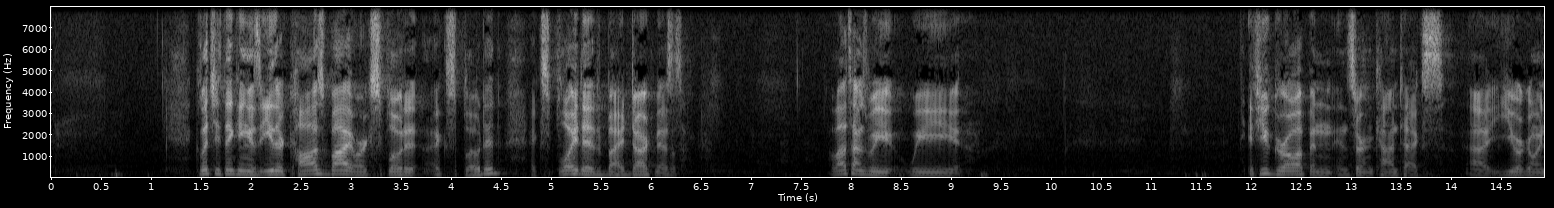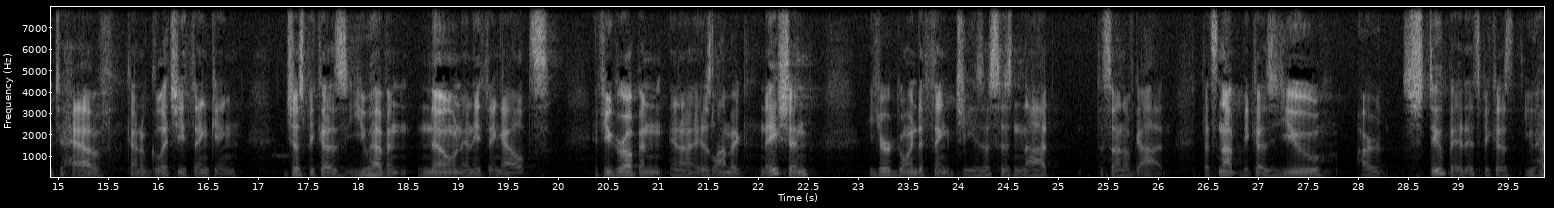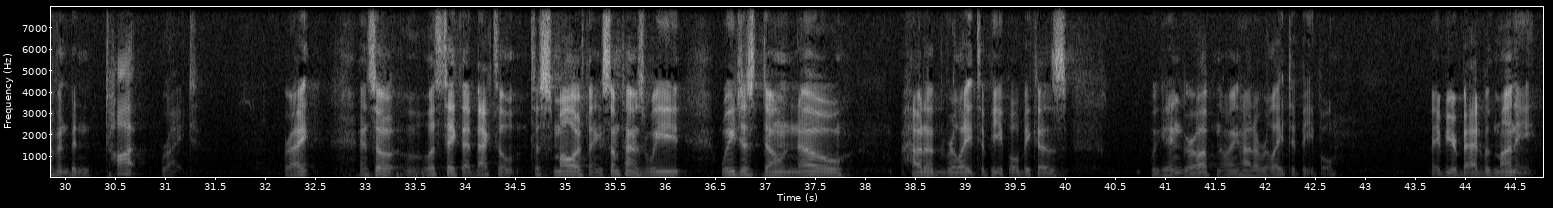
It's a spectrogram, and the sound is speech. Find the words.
Glitchy thinking is either caused by or exploded, exploded, exploited by darkness. A lot of times we we if you grow up in, in certain contexts, uh, you are going to have kind of glitchy thinking just because you haven't known anything else. if you grow up in, in an Islamic nation, you're going to think Jesus is not the Son of God. That's not because you are stupid, it's because you haven't been taught right. Right? And so let's take that back to, to smaller things. Sometimes we we just don't know how to relate to people because we didn't grow up knowing how to relate to people. Maybe you're bad with money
